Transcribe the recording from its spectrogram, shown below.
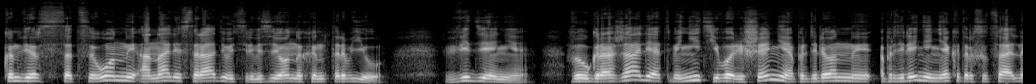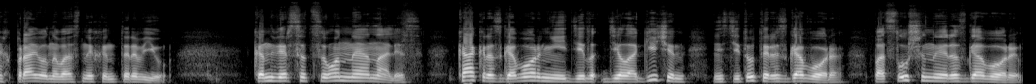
Конверсационный анализ радио и телевизионных интервью. Введение. Вы угрожали отменить его решение определение некоторых социальных правил новостных интервью. Конверсационный анализ. Как разговор не идеологичен, институты разговора, подслушанные разговоры,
